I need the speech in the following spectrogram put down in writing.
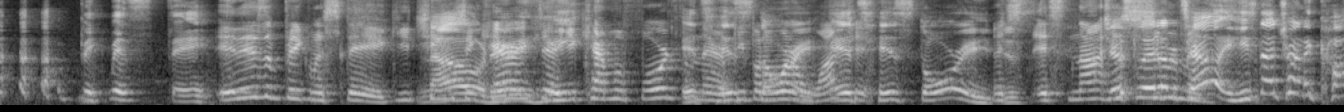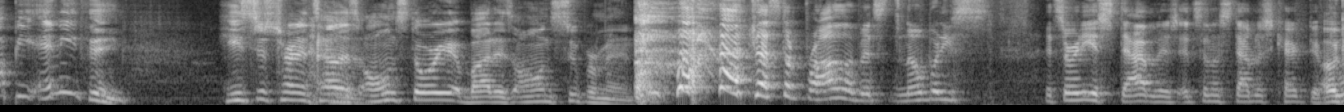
Big mistake. it is a big mistake. You change No, the dude, character. he- you can't move forward from there. People don't want to watch It's it. It's his story. It's just it's not. just let him tell it. He's not trying to copy anything. He's just trying to tell his own story about his own Superman. That's the problem. It's nobody's. It's already established. It's an established character. If you want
